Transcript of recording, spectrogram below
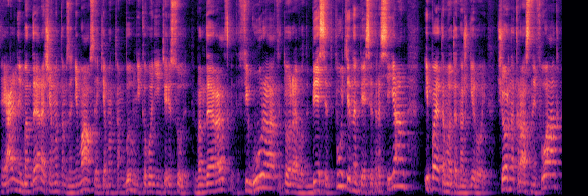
Реальный Бандера, чем он там занимался и кем он там был, никого не интересует. Бандера — это фигура, которая вот бесит Путина, бесит россиян, и поэтому это наш герой. Черно-красный флаг,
